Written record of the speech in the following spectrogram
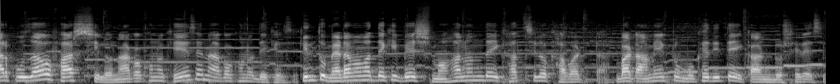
আর পূজাও ফার্স্ট ছিল, না কখনো খেয়েছে, না কখনো দেখেছে। কিন্তু ম্যাডাম আমার দেখি বেশ মহানন্দেই খাচ্ছিল খাবারটা। বাট আমি একটু মুখে দিতেই কাণ্ড সেরেছে।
